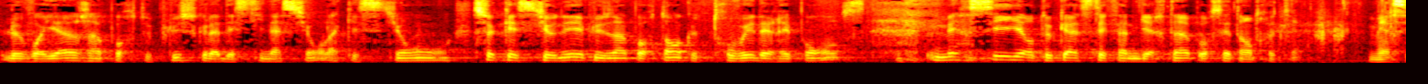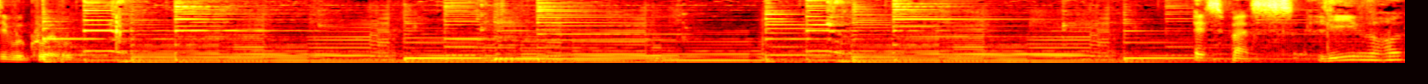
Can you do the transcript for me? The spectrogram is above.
Le voyage importe plus que la destination. La question, se questionner est plus important que de trouver des réponses. Merci en tout cas Stéphane Gertin pour cet entretien. Merci beaucoup à vous. Espace Livre,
